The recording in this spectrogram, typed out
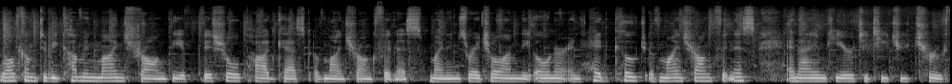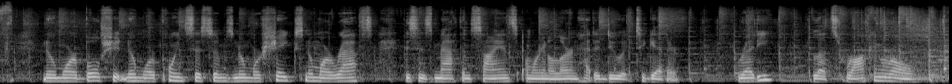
Welcome to Becoming Mind Strong, the official podcast of Mind Strong Fitness. My name is Rachel. I'm the owner and head coach of Mind Strong Fitness, and I am here to teach you truth. No more bullshit, no more point systems, no more shakes, no more wraps. This is math and science, and we're going to learn how to do it together. Ready? Let's rock and roll.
